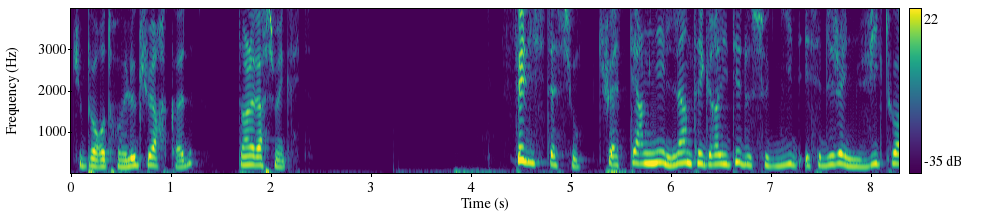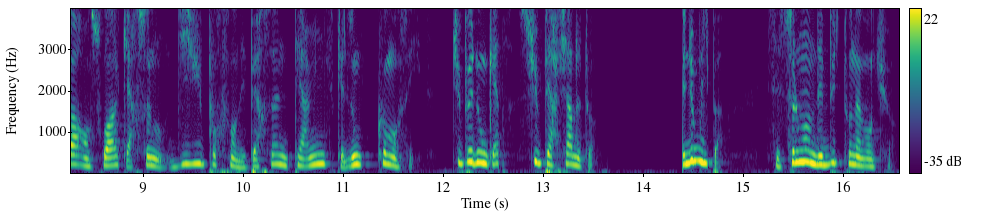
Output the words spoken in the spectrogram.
Tu peux retrouver le QR code dans la version écrite. Félicitations, tu as terminé l'intégralité de ce guide et c'est déjà une victoire en soi car seulement 18% des personnes terminent ce qu'elles ont commencé. Tu peux donc être super fier de toi. Mais n'oublie pas, c'est seulement le début de ton aventure.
